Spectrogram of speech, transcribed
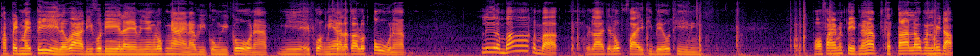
ถ้าเป็นไมตี้หรือว่าดีโฟดีอะไรมันยังลบง่ายนะวีกงวีโก้นะครับ มีไอ้พวกเนี้ยแล้วก็รถตู้นะครับลื้อลำบากลำบาก เวลาจะลบไฟทีเบลทีหนึ่งพอไฟมันติดนะครับ สตาร์ทแล้วมันไม่ดับ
